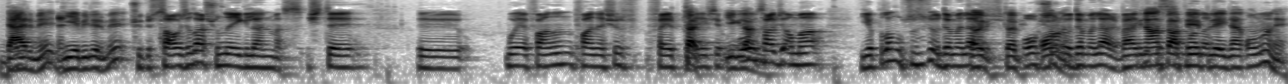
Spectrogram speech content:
der mi, diyebilir mi? Çünkü savcılar şununla ilgilenmez. İşte e, UEFA'nın Financial Fair Play Tabii, ilgilenmez. savcı ama yapılan usulsüz ödemeler, Tabii, tabii. offshore Onunla. ödemeler, vergi Finansal fair play'den onun ne?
